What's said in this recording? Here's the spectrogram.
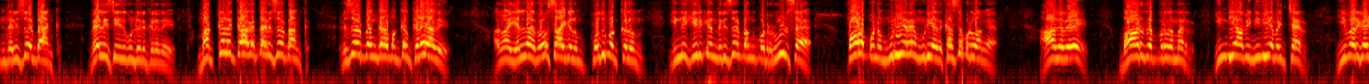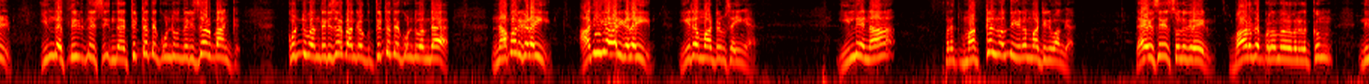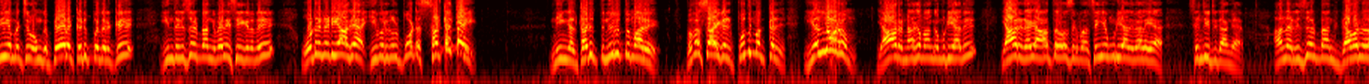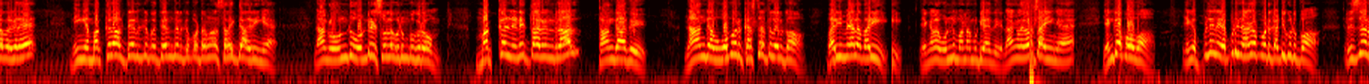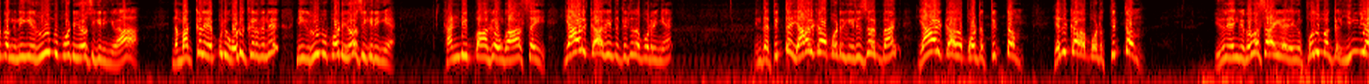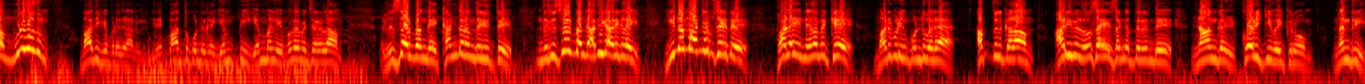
இந்த ரிசர்வ் பேங்க் வேலை செய்து கொண்டிருக்கிறது. மக்களுக்காகத்தான் ரிசர்வ் பேங்க் ரிசர்வ் பேங்க் மக்கள் கிடையாது. அதனால் எல்லா விவசாயிகளும் பொதுமக்களும் இன்னைக்கு இருக்கிற இந்த ரிசர்வ் பேங்க் போட்ட ரூல்ஸை ஃபாலோ பண்ண முடியவே முடியாது. கஷ்டப்படுவாங்க. ஆகவே பாரத பிரதமர் இந்தியாவின் நிதியமைச்சர் இவர்கள் இந்த இந்த இந்த திட்டத்தை கொண்டு வந்த ரிசர்வ் பேங்க் கொண்டு வந்த ரிசர்வ் பேங்க் திட்டத்தை கொண்டு வந்த நபர்களை அதிகாரிகளை இடமாற்றம் செய்யுங்க. இல்லைன்னா மக்கள் வந்து இடமாற்றிடுவாங்க. தயவுசெய்து சொல்லுகிறேன் பாரத பிரதமர் அவர்களுக்கும் நிதியமைச்சர் உங்கள் பேரை கெடுப்பதற்கு இந்த ரிசர்வ் பேங்க் வேலை செய்கிறது. உடனடியாக இவர்கள் போட்ட சட்டத்தை நீங்கள் தடுத்து நிறுத்துமாறு விவசாயிகள் பொதுமக்கள் எல்லோரும் யார் நகை வாங்க முடியாது யார் நகை ஆத்திரவச செய்ய முடியாத வேலையை செஞ்சிட்டு இருக்காங்க. ஆனால் ரிசர்வ் பேங்க் கவர்னர் அவர்களே நீங்கள் மக்களால் தேர்ந்தெடுக்க தேர்ந்தெடுக்கப்பட்டவங்களால் செலக்ட் ஆகுறீங்க. நாங்கள் ஒன்று ஒன்றை சொல்ல விரும்புகிறோம். மக்கள் நினைத்தார் என்றால் தாங்காது. நாங்கள் ஒவ்வொரு கஷ்டத்தில் இருக்கோம். வரி மேலே வரி. எங்களால் ஒன்றும் பண்ண முடியாது. நாங்கள் விவசாயிங்க. எங்கே போவோம்? எங்கள் பிள்ளைகளை எப்படி நகை போட்டு கட்டி கொடுப்போம்? ரிசர்வ் பேங்க் நீங்கள் ரூம் போட்டு யோசிக்கிறீங்களா? இந்த மக்களை எப்படி ஒடுக்குறதுன்னு நீங்கள் ரூம் போட்டு யோசிக்கிறீங்க. கண்டிப்பாக உங்கள் ஆசை. யாருக்காக இந்த திட்டத்தை போடுறீங்க? இந்த திட்டம் யாருக்காக போட்டிருக்கீங்க ரிசர்வ் பேங்க் யாருக்காக போட்ட திட்டம்? எதுக்காக போட்ட திட்டம்? இதில் எங்கள் விவசாயிகள் எங்கள் பொதுமக்கள் இந்தியா முழுவதும் பாதிக்கப்படுகிறார்கள். இதை பார்த்து கொண்டிருக்க எம்பி எம்எல்ஏ முதலமைச்சர் எல்லாம் ரிசர்வ் பேங்கை கண்டனம் தெரிவித்து இந்த ரிசர்வ் பேங்க் அதிகாரிகளை இடமாற்றம் செய்து பழைய நிலைமைக்கே மறுபடியும் கொண்டு வர அப்துல் கலாம் அறிவியல் விவசாய சங்கத்திலிருந்து நாங்கள் கோரிக்கை வைக்கிறோம். நன்றி.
